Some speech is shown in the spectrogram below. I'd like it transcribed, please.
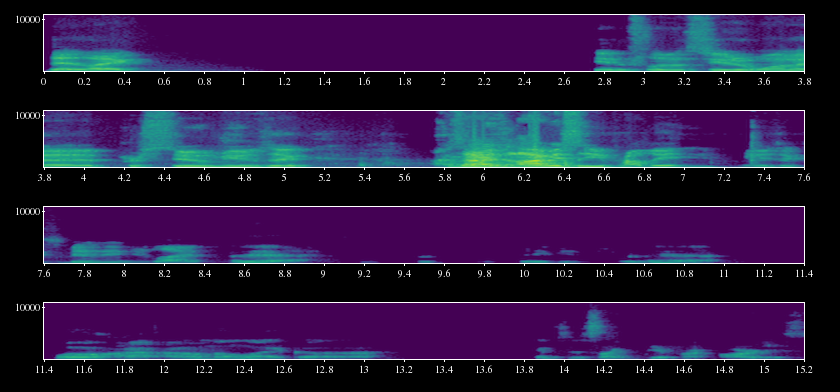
that like influenced you to want to pursue music? I Besides, mean, obviously, you probably music's been in your life. yeah, since the baby, I'm sure. yeah. Well, I, I don't know, like, uh, it's just like different artists.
